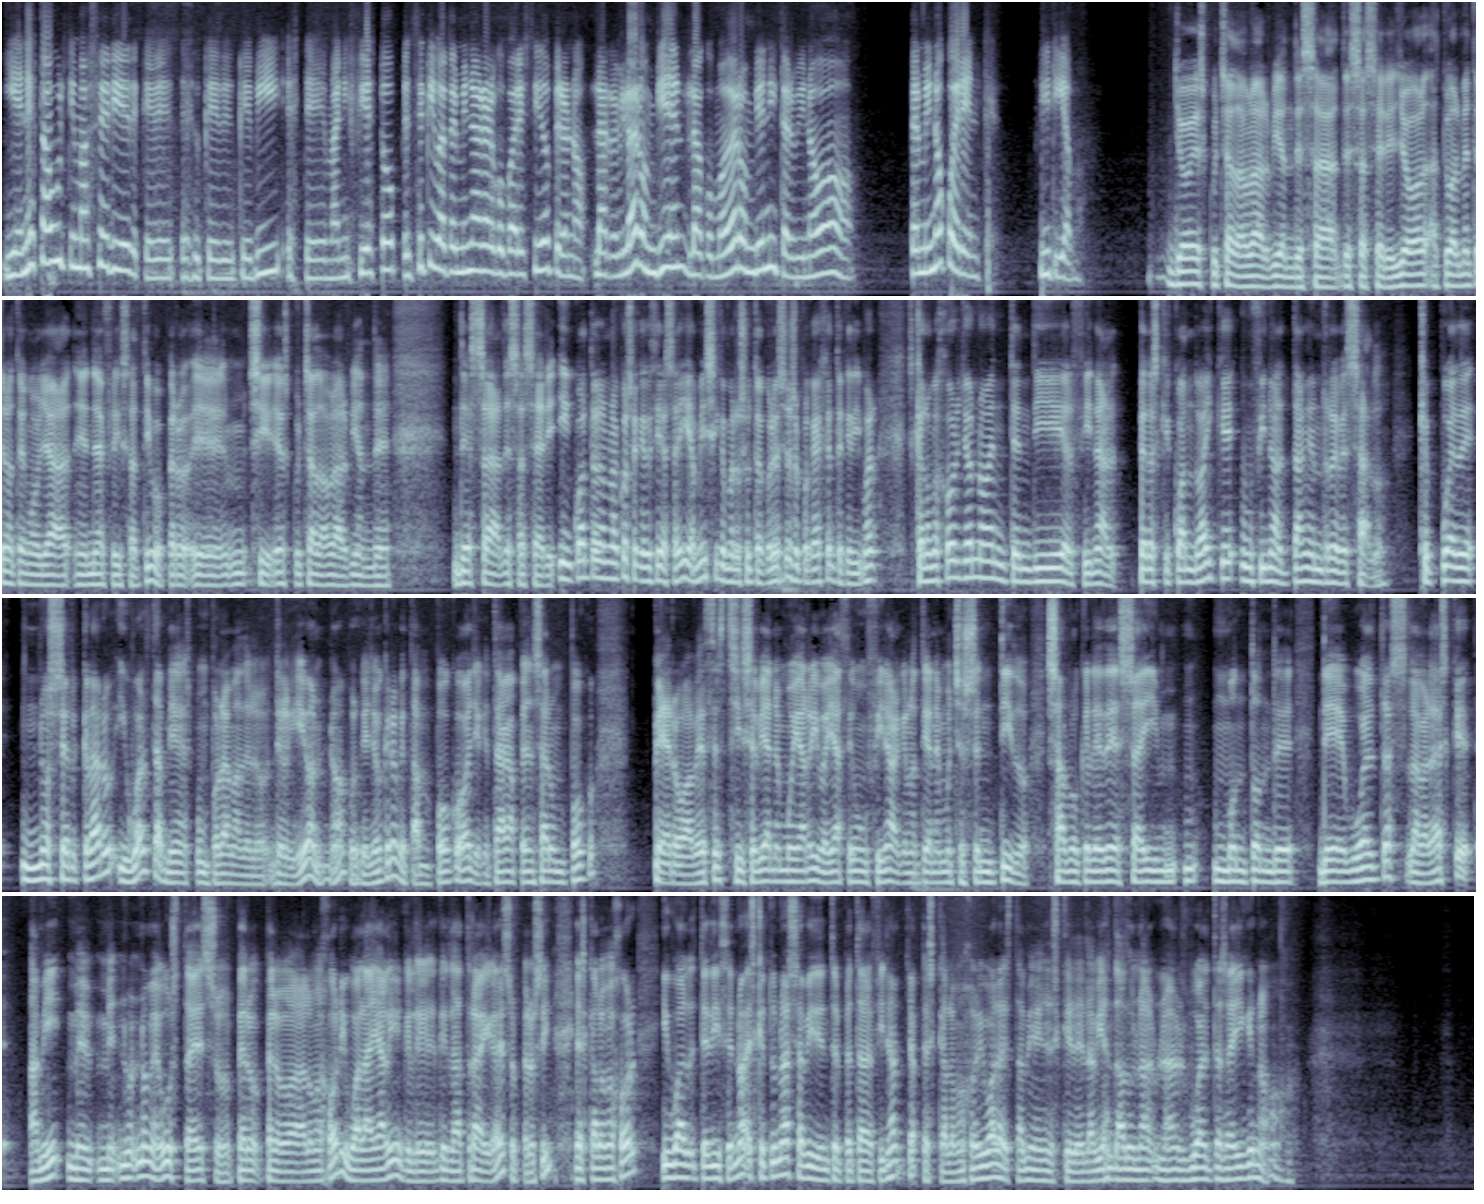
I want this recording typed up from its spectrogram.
Y en esta última serie que, que, que, vi, este manifiesto, pensé que iba a terminar algo parecido, pero no. La arreglaron bien, la acomodaron bien y terminó, terminó coherente, diríamos. Yo he escuchado hablar bien de esa, de esa serie. Yo actualmente no tengo ya Netflix activo, pero eh, sí he escuchado hablar bien de, de esa, de esa serie. Y en cuanto a una cosa que decías ahí, a mí sí que me resulta curioso eso, porque hay gente que dice, bueno, es que a lo mejor yo no entendí el final, pero es que cuando hay que un final tan enrevesado que puede no ser claro, igual también es un problema del guion, ¿no? Porque yo creo que tampoco, oye, que te haga pensar un poco, pero a veces si se viene muy arriba y hace un final que no tiene mucho sentido, salvo que le des ahí un montón de, de vueltas, la verdad es que a mí no, me gusta eso, pero, pero a lo mejor igual hay alguien que le, que traiga eso, pero sí, es que a lo mejor igual te dice, no, es que tú no has sabido interpretar el final, ya, pues que a lo mejor igual es también es que le habían dado unas vueltas ahí que no.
